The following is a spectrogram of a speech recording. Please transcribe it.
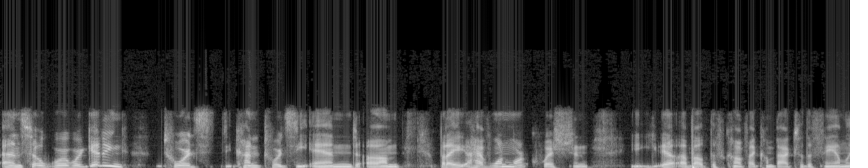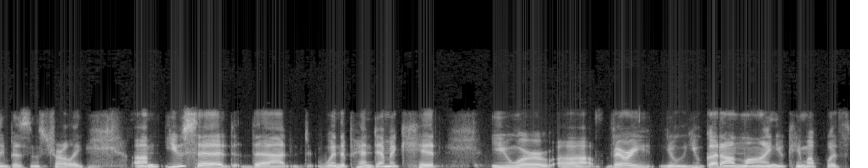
And so we're, we're getting towards kind of towards the end. Um, but I have one more question about the, if I come back to the family business, Charlie. Um, you said that when the pandemic hit, you were uh, very, you, you got online, you came up with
